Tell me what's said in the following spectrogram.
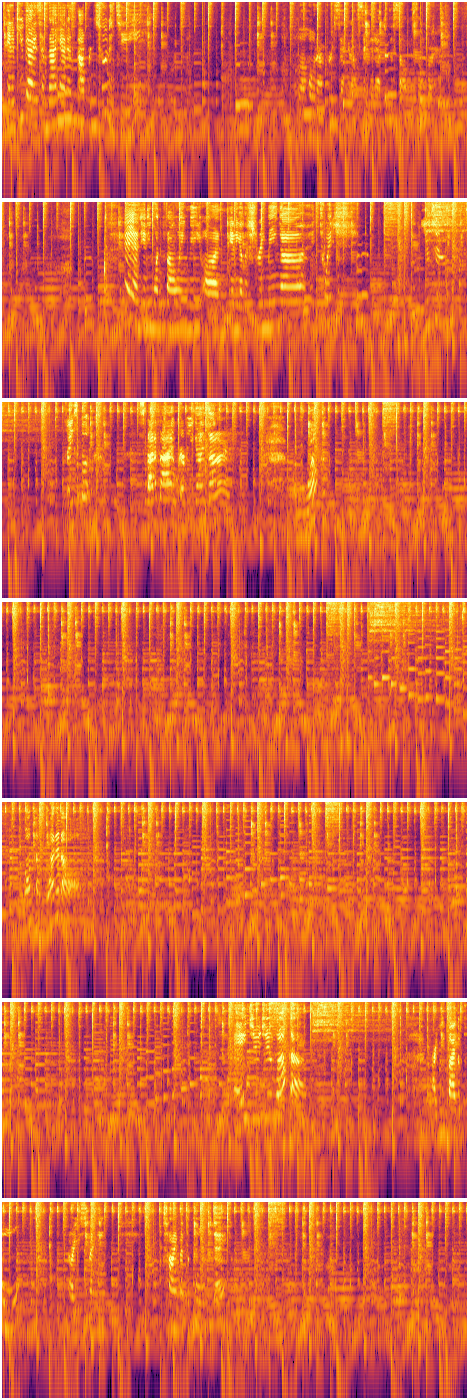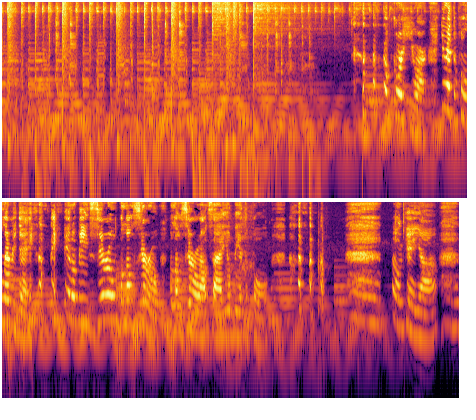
And if you guys have not had an opportunity, Following me on any other streaming, uh, Twitch, YouTube, Facebook, Spotify, wherever you guys are, welcome. Welcome, one and all. At the pool. okay, y'all.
